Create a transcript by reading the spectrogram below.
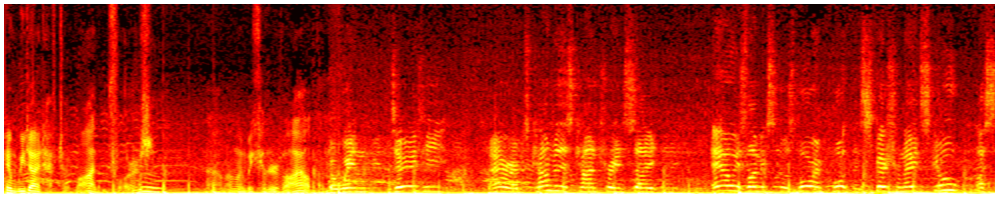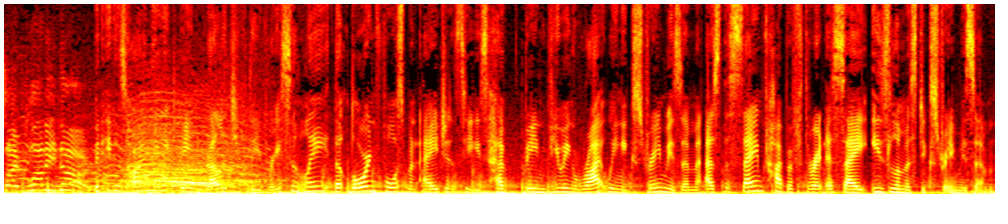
and we don't have to admire them for it. Mm. Um, I mean, we can revile them. But when dirty Arabs come to this country and say our Islamic school is more important than special needs school, I say bloody no. But it has only been relatively recently that law enforcement agencies have been viewing right wing extremism as the same type of threat as, say, Islamist extremism.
